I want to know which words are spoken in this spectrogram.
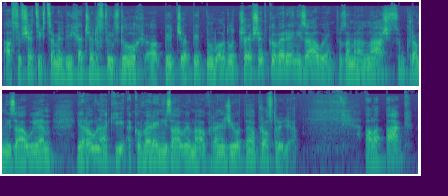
asi všetci chceme dýchať čerstvý vzduch, e, piť pitnú vodu, čo je všetko verejný záujem. To znamená, náš súkromný záujem je rovnaký ako verejný záujem na ochrane životného prostredia. Ale ak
